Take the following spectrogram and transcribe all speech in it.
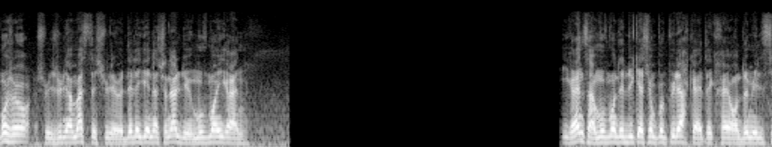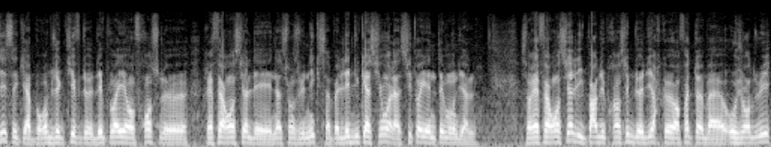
Bonjour, je suis Julien Mast et je suis le délégué national du mouvement YGREN. YGREN, c'est un mouvement d'éducation populaire qui a été créé en 2006 et qui a pour objectif de déployer en France le référentiel des Nations Unies qui s'appelle l'éducation à la citoyenneté mondiale. Ce référentiel, il part du principe de dire qu'en fait, euh, bah, aujourd'hui,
